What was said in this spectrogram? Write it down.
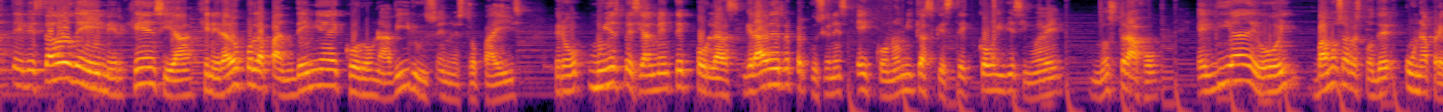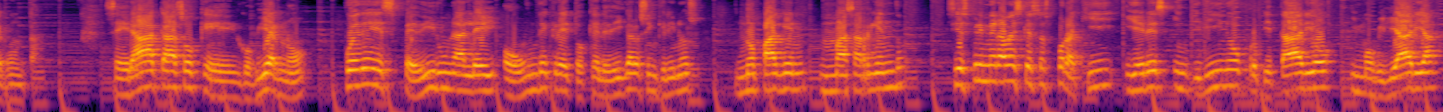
Ante el estado de emergencia generado por la pandemia de coronavirus en nuestro país, pero muy especialmente por las graves repercusiones económicas que este COVID-19 nos trajo, el día de hoy vamos a responder una pregunta. ¿Será acaso que el gobierno puede expedir una ley o un decreto que le diga a los inquilinos no paguen más arriendo? Si es primera vez que estás por aquí y eres inquilino, propietario, inmobiliaria,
